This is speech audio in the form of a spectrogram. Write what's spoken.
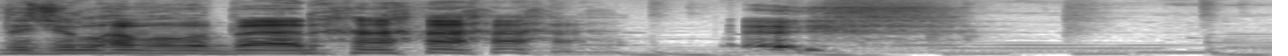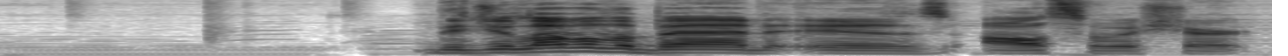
Did you level the bed? Did you level the bed is also a shirt.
